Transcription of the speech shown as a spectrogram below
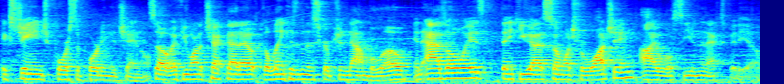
exchange for supporting the channel. So if you want to check that out, the link is in the description down below. And as always, thank you guys so much for watching. I will see you in the next video.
